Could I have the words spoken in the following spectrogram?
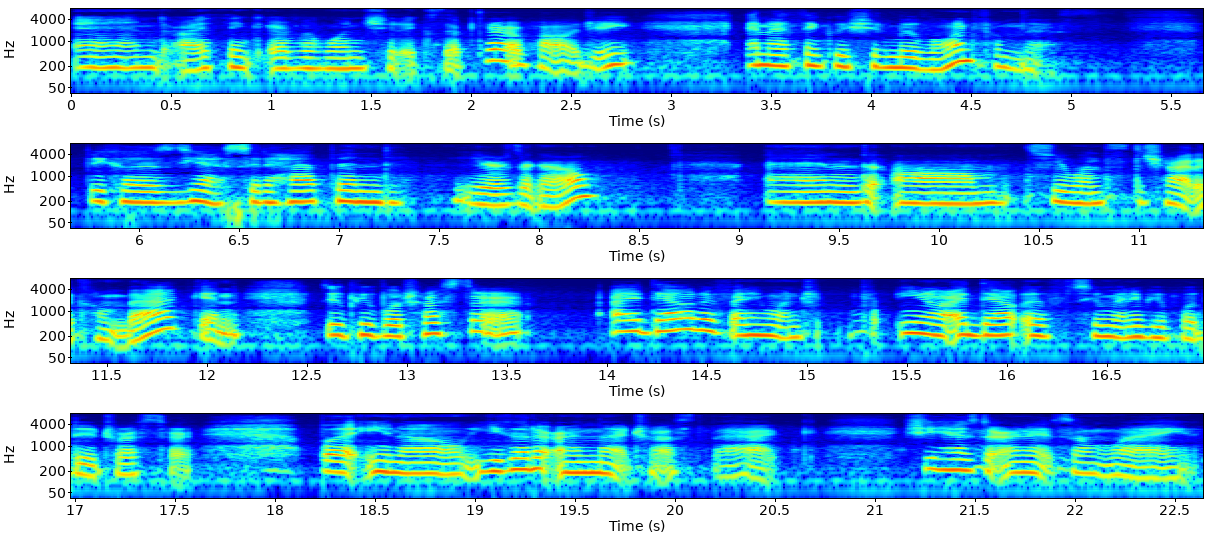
and I think everyone should accept her apology. And I think we should move on from this. Because, yes, it happened years ago. And um, she wants to try to come back. And do people trust her? I doubt if anyone, you know, I doubt if too many people do trust her. But, you know, you got to earn that trust back. She has to earn it some way.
